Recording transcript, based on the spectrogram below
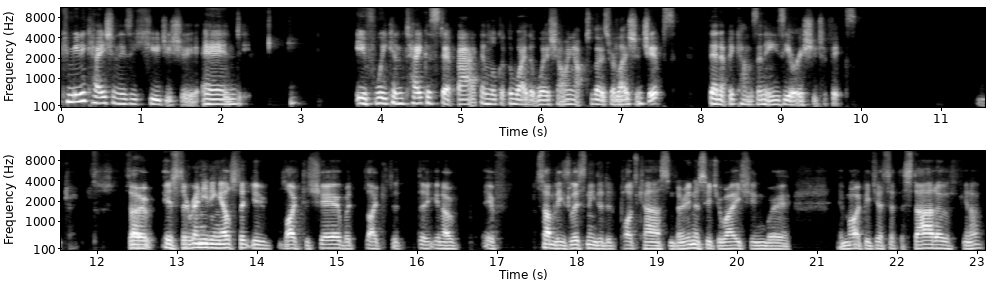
communication is a huge issue. And if we can take a step back and look at the way that we're showing up to those relationships, then it becomes an easier issue to fix. Okay. So, is there anything else that you'd like to share with, like, the, the, you know, if somebody's listening to the podcast and they're in a situation where it might be just at the start of, you know,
